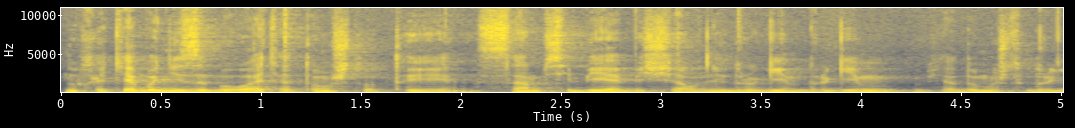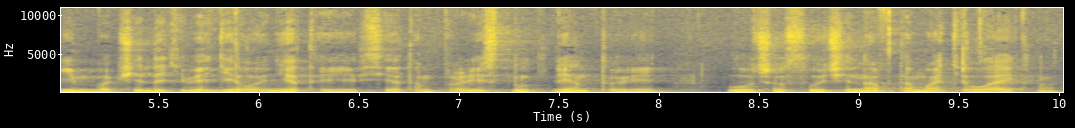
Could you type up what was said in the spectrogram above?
ну хотя бы не забывать о том, что ты сам себе обещал, не другим. Другим, я думаю, что другим вообще до тебя дела нет, и все там пролистнут ленту и в лучшем случае на автомате лайкнут.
